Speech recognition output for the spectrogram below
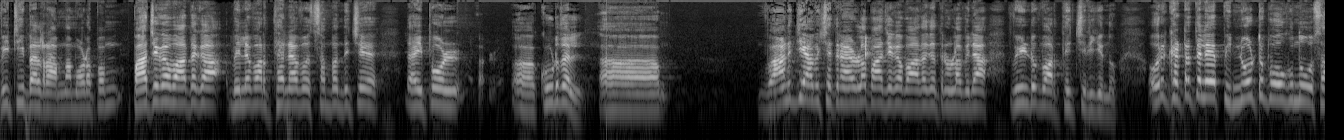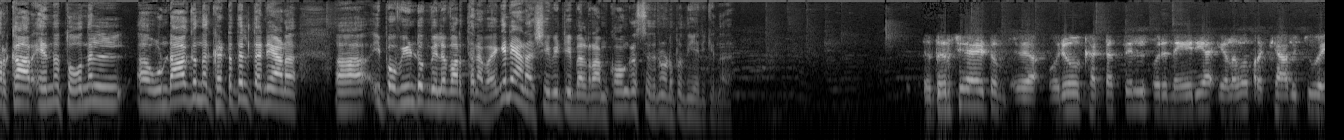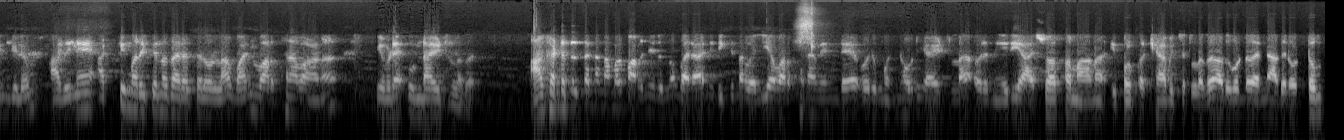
V T Balram നമ്മോടൊപ്പം പാചകവാതക വിലവർദ്ധനവ് സംബന്ധിച്ച് ഇപ്പോൾ കൂടുതൽ വാണിജ്യ ആവശ്യത്തിനായുള്ള പാചകവാതകത്തിനുള്ള വില വീണ്ടും വർദ്ധിച്ചിരിക്കുന്നു. ഒരു ഘട്ടത്തിൽ പിന്നോട്ട് പോകുന്നു സർക്കാർ എന്ന തോന്നൽ ഉണ്ടാകുന്ന ഘട്ടത്തിൽ തന്നെയാണ് ഇപ്പോൾ വീണ്ടും വില വർധനവ് എങ്ങനെയാണ് Shri V T Balram Congress ഇതിനോട് പ്രതികരിക്കുന്നത്? തീർച്ചയായിട്ടും ഒരു ഘട്ടത്തിൽ ഒരു നേരിയ ഇളവ് പ്രഖ്യാപിച്ചുവെങ്കിലും അതിനെ അട്ടിമറിക്കുന്ന തരത്തിലുള്ള വൻ വർധനവാണ് ഇവിടെ ഉണ്ടായിട്ടുള്ളത്. ആ ഘട്ടത്തിൽ തന്നെ നമ്മൾ പറഞ്ഞിരുന്നു വരാനിരിക്കുന്ന വലിയ വർധനവിന്റെ ഒരു മുന്നോടിയായിട്ടുള്ള ഒരു നേരിയ ആശ്വാസമാണ് ഇപ്പോൾ പ്രഖ്യാപിച്ചിട്ടുള്ളത്. അതുകൊണ്ട് തന്നെ അതിലൊട്ടും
